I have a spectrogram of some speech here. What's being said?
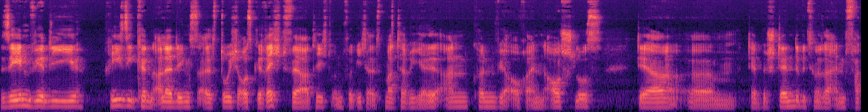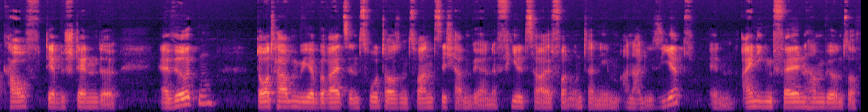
sehen wir die Risiken allerdings als durchaus gerechtfertigt und wirklich als materiell an, können wir auch einen Ausschluss der, ähm, der Bestände bzw. einen Verkauf der Bestände erwirken. Dort haben wir bereits in 2020 haben wir eine Vielzahl von Unternehmen analysiert. In einigen Fällen haben wir uns auch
